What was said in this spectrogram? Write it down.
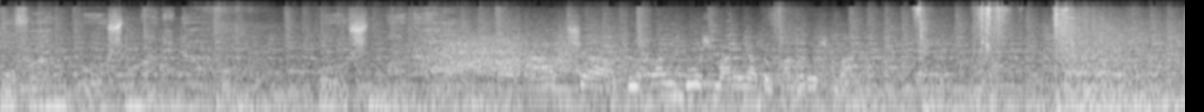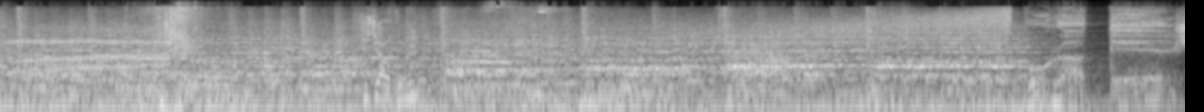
তুফান পোষ মানে না পোষ মানা। আচ্ছা তুফান পোষ মানে না তুফান পোষ মানে। চাও তুমি পোড়া দেশ।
